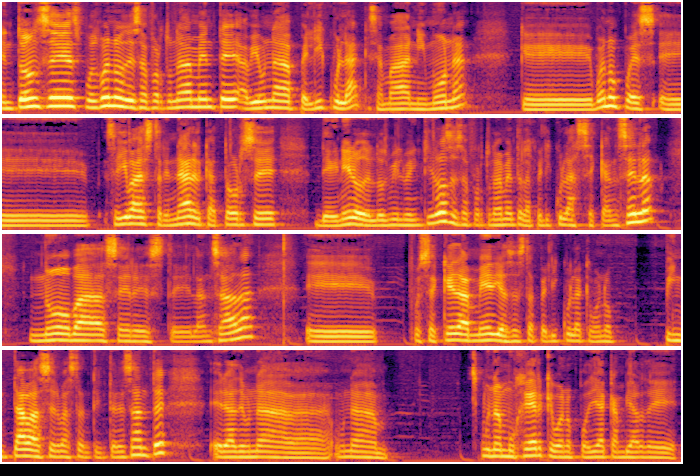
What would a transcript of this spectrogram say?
Entonces, pues bueno, desafortunadamente había una película que se llamaba Nimona, que bueno, pues eh, se iba a estrenar el 14 de enero del 2022. Desafortunadamente la película se cancela, no va a ser este, lanzada. Eh, pues se queda a medias esta película que bueno, pintaba ser bastante interesante. Era de una, una, una mujer que bueno, podía cambiar de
